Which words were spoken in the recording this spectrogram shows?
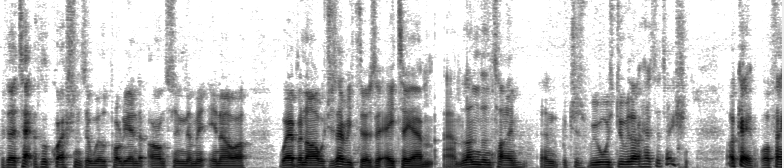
if they're technical questions, then we'll probably end up answering them in our webinar, which is every Thursday, 8 a.m. Um, London time, and which is we always do without hesitation. Okay, well, thank.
